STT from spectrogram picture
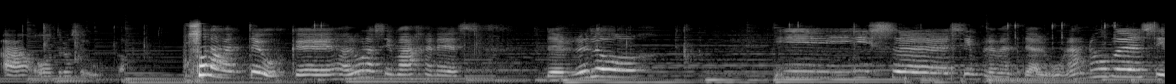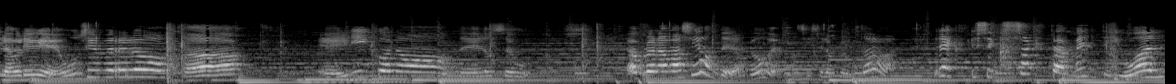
a otro segundo. Solamente busqué algunas imágenes del reloj y hice simplemente algunas nubes y le agregué un silver reloj a el icono de los segundos. La programación de las nubes, si se lo preguntaban, es exactamente igual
